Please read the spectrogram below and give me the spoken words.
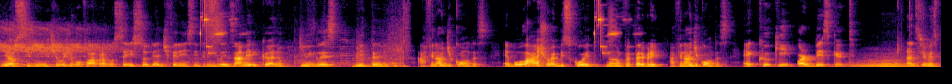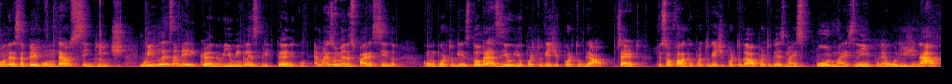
E é o seguinte, hoje eu vou falar para vocês sobre a diferença entre o inglês americano e o inglês britânico. Afinal de contas, é bolacha ou é biscoito? Não, não, peraí, peraí. Afinal de contas, é cookie or biscuit? Antes de responder essa pergunta é o seguinte, o inglês americano e o inglês britânico é mais ou menos parecido com o português do Brasil e o português de Portugal, certo? O pessoal fala que o português de Portugal é o português mais puro, mais limpo, né, o original.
